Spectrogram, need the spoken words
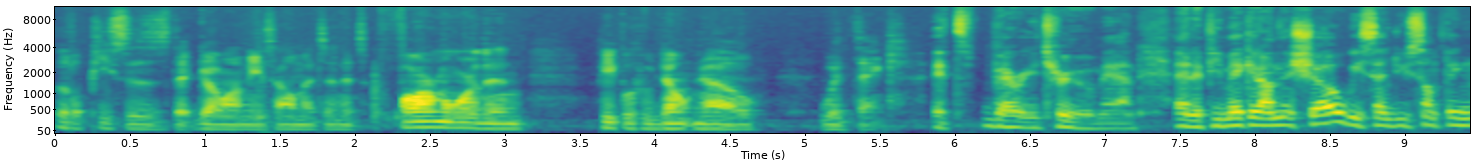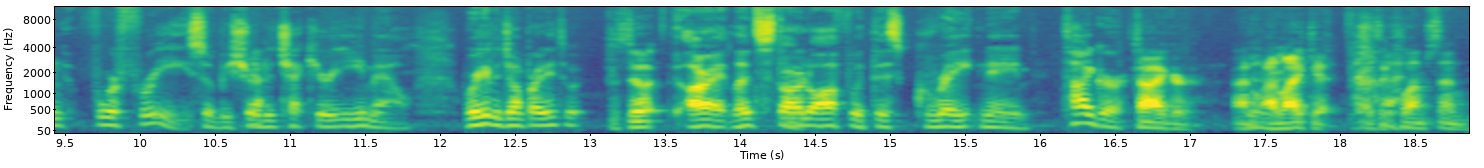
little pieces that go on these helmets, and it's far more than people who don't know would think. It's very true, man. And if you make it on this show, we send you something for free. So be sure Yeah. to check your email. We're going to jump right into it. Let's do it. All right, let's start off with this great name Tiger. Tiger. I, I like it as a Clemson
